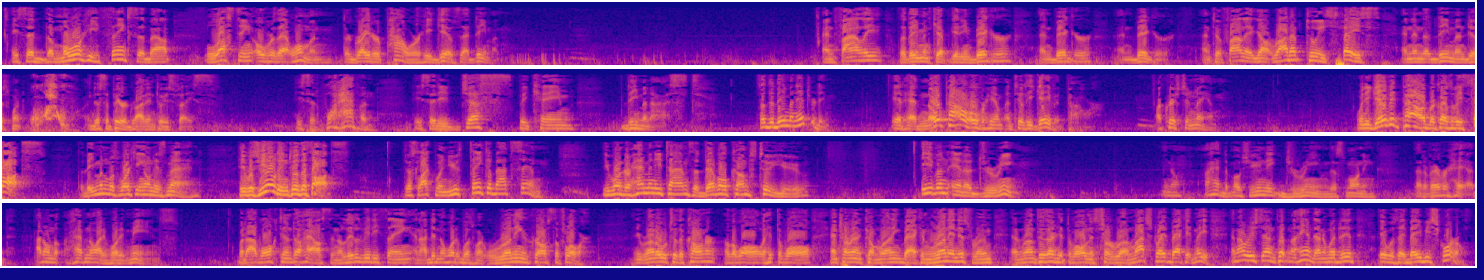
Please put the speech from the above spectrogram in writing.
He said, the more he thinks about lusting over that woman, the greater power he gives that demon. And finally, the demon kept getting bigger and bigger and bigger until finally it got right up to his face, and then the demon just went and disappeared right into his face. He said, What happened? He said he just became demonized. So the demon entered him. It had no power over him until he gave it power. A Christian man. When he gave it power because of his thoughts, the demon was working on his mind. He was yielding to the thoughts. Just like when you think about sin. You wonder how many times the devil comes to you, even in a dream, you know, I had the most unique dream this morning that I've ever had. I don't know, have no idea what it means. But I walked into a house and a little bitty thing, and I didn't know what it was, went running across the floor. And he run over to the corner of the wall and hit the wall and turn around and come running back and run in this room and run through there and hit the wall and then turn run right straight back at me. And I reached down and put my hand down and what it did, it was a baby squirrel.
